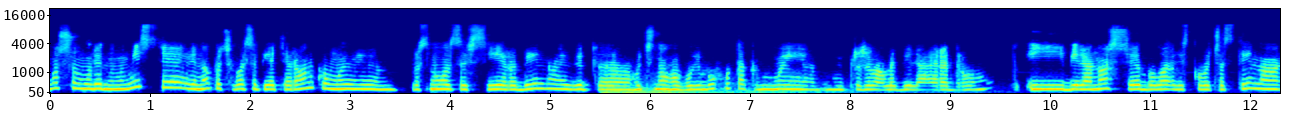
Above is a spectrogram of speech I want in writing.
Нашому рідному місті війна почалася о 5 ранку. Ми проснулися всією родиною від е, гучного вибуху. Так ми проживали біля аеродрому, і біля нас ще була військова частина,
